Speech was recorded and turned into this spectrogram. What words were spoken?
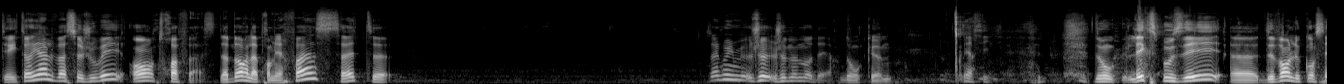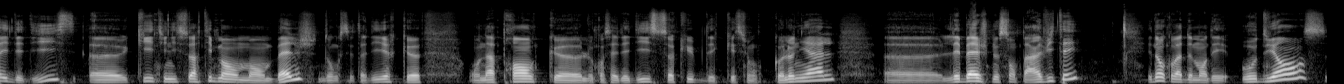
territorial va se jouer en trois phases. D'abord, la première phase, ça va être... Je, me modère, donc merci. Donc, l'exposé devant le Conseil des Dix, qui est une histoire typiquement belge, donc c'est-à-dire que on apprend que le Conseil des Dix s'occupe des questions coloniales. les Belges ne sont pas invités, et donc, on va demander audience,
